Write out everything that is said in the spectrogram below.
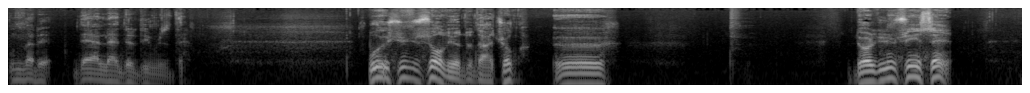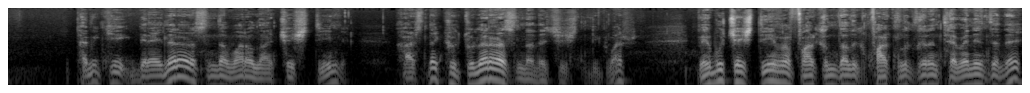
Bunları değerlendirdiğimizde. Bu üçüncüsü oluyordu daha çok. Ee, dördüncüsü ise tabii ki bireyler arasında var olan çeşitliğin karşısında kültürler arasında da çeşitlilik var. Ve bu çeşitliğin ve farkındalık, farklılıkların temelinde de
